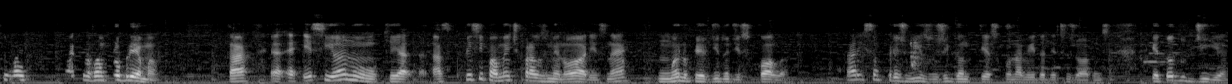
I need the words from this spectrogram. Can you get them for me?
que vai, vai causar um problema. Tá? É, é, esse ano, que principalmente para os menores, né? um ano perdido de escola, Cara, isso é um prejuízo gigantesco na vida desses jovens, porque todo dia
